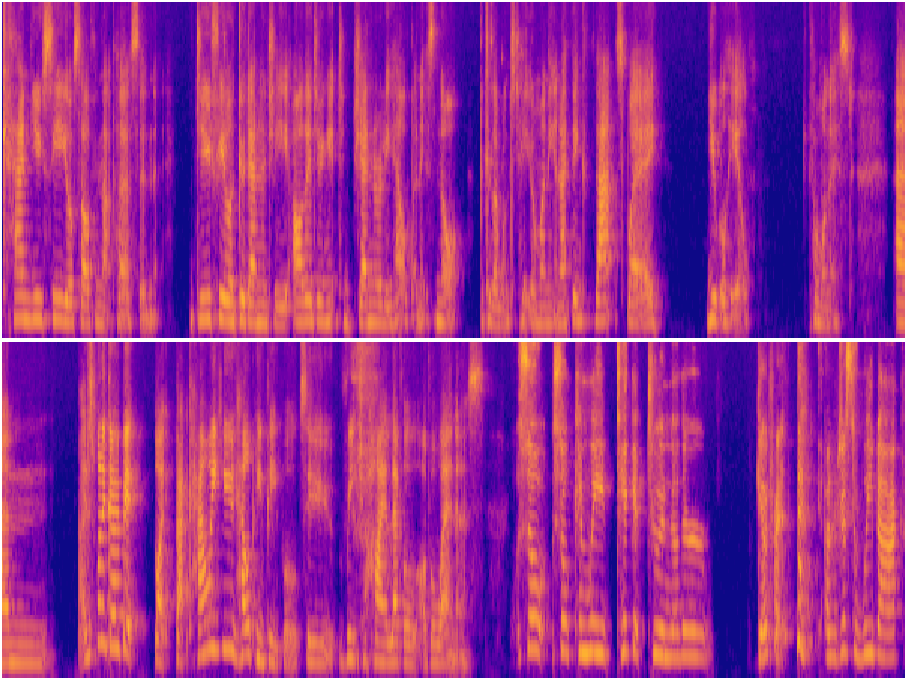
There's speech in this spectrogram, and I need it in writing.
can you see yourself in that person? Do you feel a good energy? Are they doing it to generally help? And it's not because I want to take your money. And I think that's where you will heal, if I'm honest. Um, I just want to go a bit like back. How are you helping people to reach a higher level of awareness? So, so can we take it to another Go for it. I'm just a wee back,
